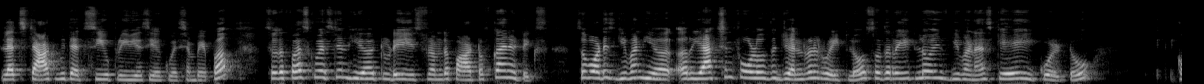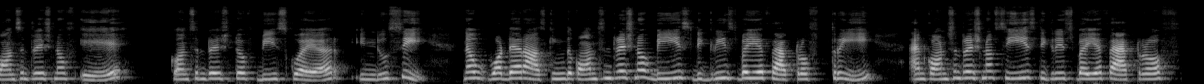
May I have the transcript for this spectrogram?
Let's start with HCU previous year question paper. So the first question here today is from the part of kinetics. So what is given here? A reaction follows the general rate law. So the rate law is given as K equal to concentration of A, concentration of B square into C. Now what they are asking, the concentration of B is decreased by a factor of 3 and concentration of C is decreased by a factor of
